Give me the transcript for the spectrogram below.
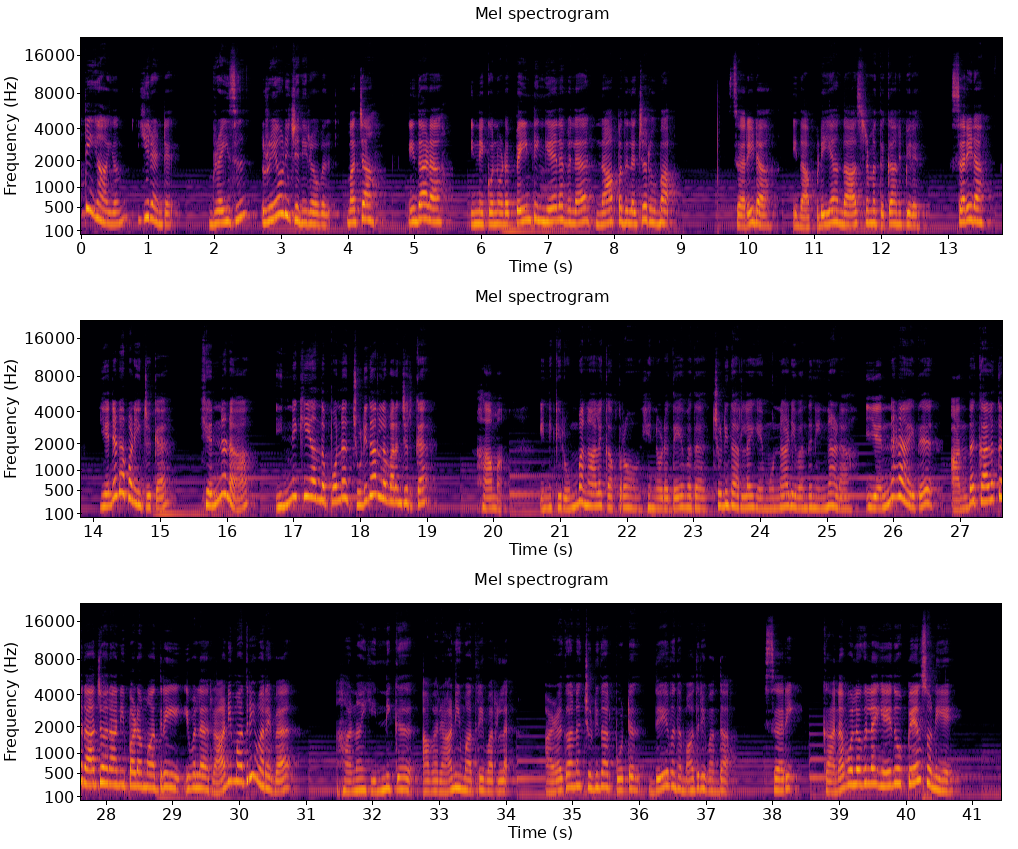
அத்தியாயம் இரண்டு. பிரேசில் ரியோடி ஜெனிரோவில் மச்சான் இதாடா இன்னைக்கு உன்னோட பெயிண்டிங் ஏலவில் நாற்பது லட்சம் ரூபாய் சரிடா இதை அப்படியே அந்த ஆசிரமத்துக்கு அனுப்பிடு. சரிடா என்னடா பண்ணிட்டு இருக்க என்னடா இன்னைக்கு அந்த பொண்ணை சுடிதாரில் வரைஞ்சிருக்க? ஆமாம் இன்னைக்கு ரொம்ப நாளைக்கு அப்புறம் என்னோட தேவதை சுடிதார்ல என் முன்னாடி வந்து நின்னாடா. என்னடா இது? அந்த காலத்து ராஜா ராணி படம் மாதிரி இவளை ராணி மாதிரி வரைவ? ஆனா இன்னைக்கு அவ ராணி மாதிரி வரல. அழகான சுடிதார் போட்டு தேவதை மாதிரி வந்தா. சரி கனவுலகுல ஏதோ பேர் சொன்னியே.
